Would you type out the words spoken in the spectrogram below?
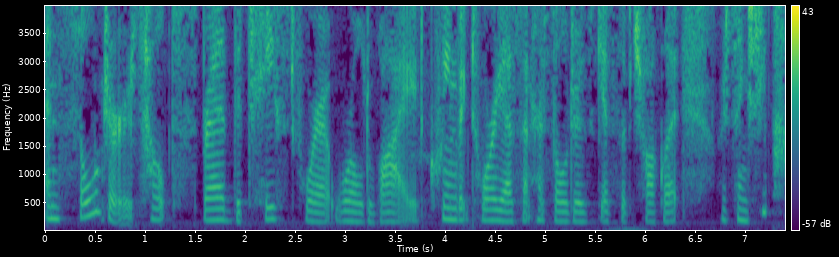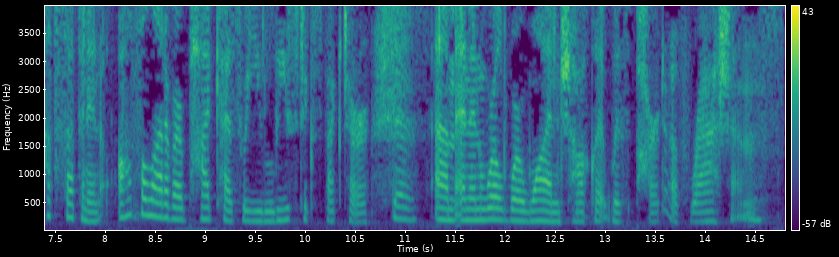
and soldiers helped spread the taste for it worldwide. Queen Victoria sent her soldiers gifts of chocolate. We're saying she pops up in an awful lot of our podcasts where you least expect her. Does. Um, and in World War One, chocolate was part of rations.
